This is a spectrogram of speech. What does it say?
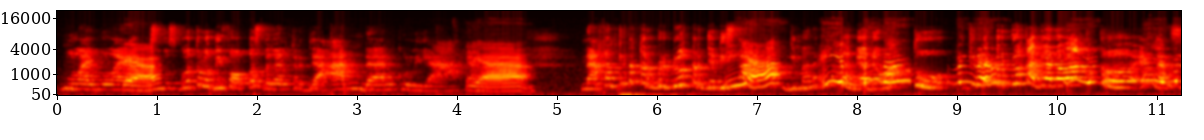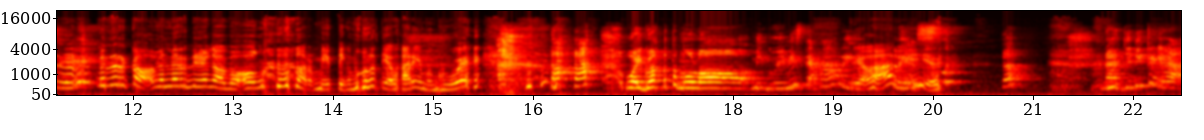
mulai-mulai Yeah. Agustus, gue tuh lebih fokus dengan kerjaan dan kuliah. ya Iya. Nah kan kita berdua kerja di Iya. startup, gimana kita Iya, kagak ada waktu? Kita Bener. berdua kagak ada waktu, ya nggak sih? Bener kok, bener dia nggak bohong. Meeting mulu tiap hari sama gue. Woi, gue ketemu lo minggu ini setiap hari. Tiap hari, iya. nah, jadi kayak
